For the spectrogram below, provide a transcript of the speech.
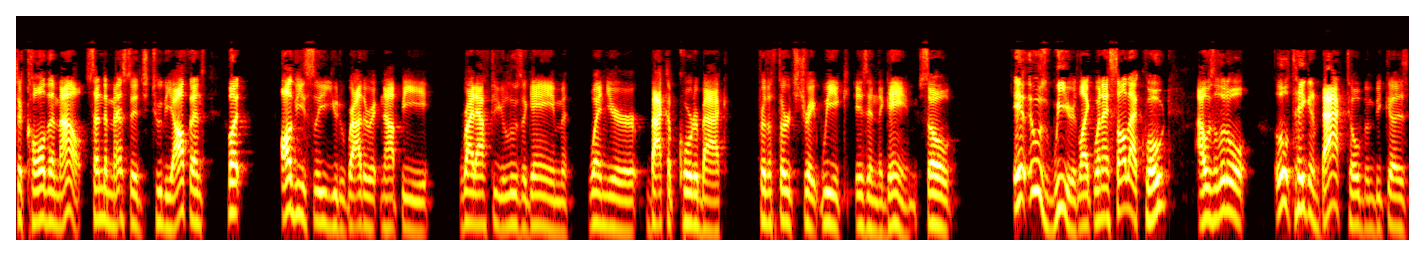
to call them out, send a message to the offense. But obviously, you'd rather it not be right after you lose a game when your backup quarterback for the third straight week is in the game. So it, it was weird. Like when I saw that quote, I was a little a little taken back, Tobin, because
